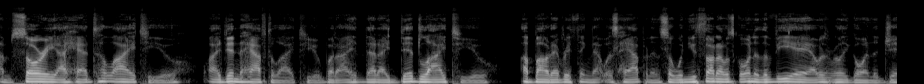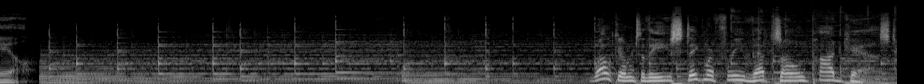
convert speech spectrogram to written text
I'm sorry I had to lie to you. I didn't have to lie to you, but I that I did lie to you about everything that was happening. So when you thought I was going to the VA, I was really going to jail. Welcome to the Stigma Free Vet Zone podcast.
